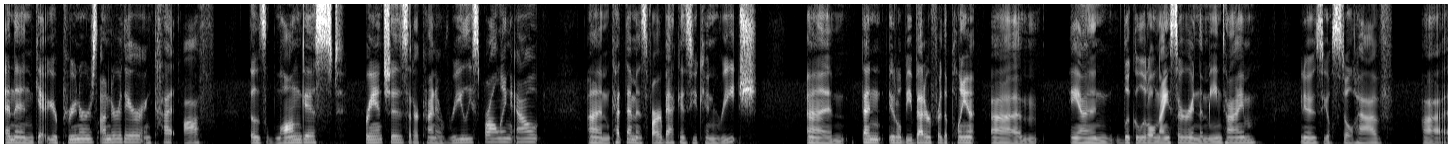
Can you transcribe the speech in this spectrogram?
and then get your pruners under there and cut off those longest branches that are kind of really sprawling out um, cut them as far back as you can reach. Um, then it'll be better for the plant um, and look a little nicer in the meantime. You know, so you'll still have uh,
